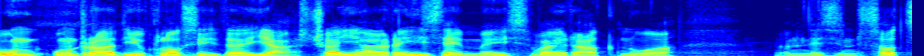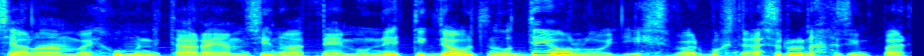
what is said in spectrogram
un, un radio klausītāji, jā, šajā reizē mēs vairāk no uh, nezinu, sociālām vai humanitārajām zinātnēm un netik daudz no teoloģijas, varbūt tās runāsim par,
